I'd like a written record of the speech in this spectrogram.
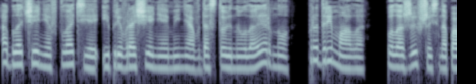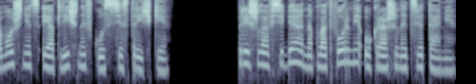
Облачение в платье и превращение меня в достойную Лаэрну продремало, положившись на помощниц и отличный вкус сестрички. Пришла в себя на платформе, украшенной цветами.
